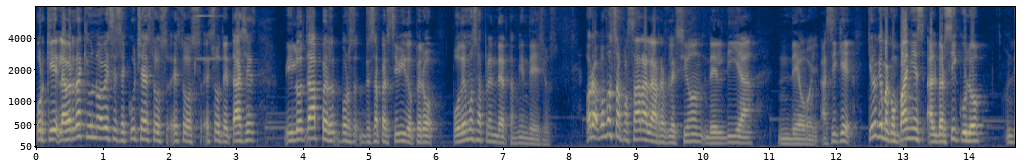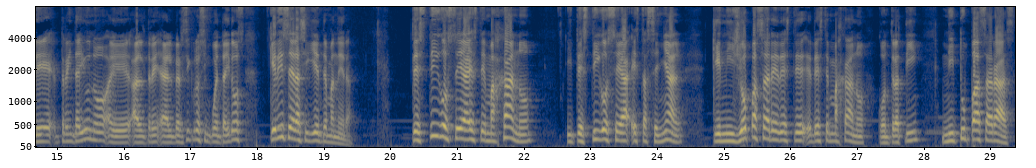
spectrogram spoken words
porque la verdad que uno a veces escucha esos, esos, esos detalles y lo da por desapercibido, pero podemos aprender también de ellos. Ahora vamos a pasar a la reflexión del día de hoy. Así que quiero que me acompañes al versículo de 31 eh, al, al versículo 52 que dice de la siguiente manera. Testigo sea este majano y testigo sea esta señal, que ni yo pasaré de este, de este majano contra ti, ni tú pasarás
